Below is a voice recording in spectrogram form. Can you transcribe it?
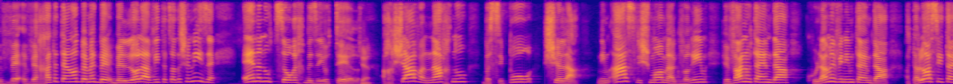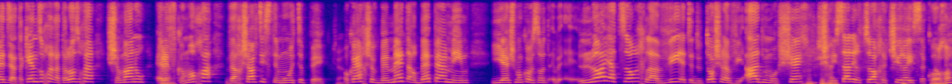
ו- ואחת הטענות באמת ב- בלא להביא את הצד השני זה, אין לנו צורך בזה יותר. כן. עכשיו אנחנו בסיפור שלה. נמאס לשמוע מהגברים, הבנו את העמדה, כולם מבינים את העמדה, אתה לא עשית את זה, אתה כן זוכר, אתה לא זוכר, שמענו כן. אלף כמוך, ועכשיו תסתמו את הפה. כן. אוקיי? עכשיו, באמת, הרבה פעמים יש מקום, זאת אומרת, לא היה צורך להביא את עדותו של אביעד משה, כן. שניסה לרצוח את שירה איסקוב. נכון.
